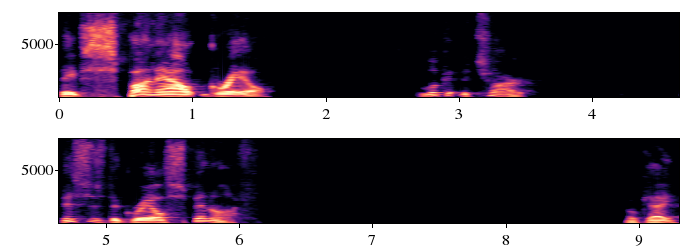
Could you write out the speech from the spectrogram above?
They've spun out Grail. Look at the chart. This is the Grail spinoff. Okay?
